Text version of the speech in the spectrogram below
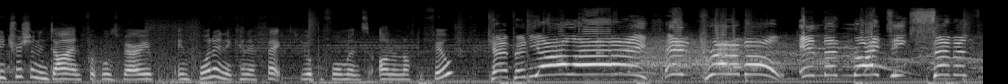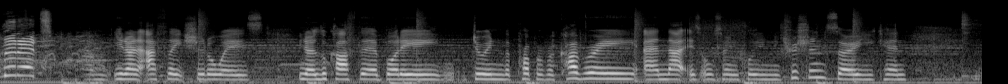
Nutrition and diet in football is very important. It can affect your performance on and off the field. Campagnale! Incredible! In the 97th minute! Um, you know, an athlete should always, you know, look after their body, doing the proper recovery, and that is also including nutrition, so you can,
